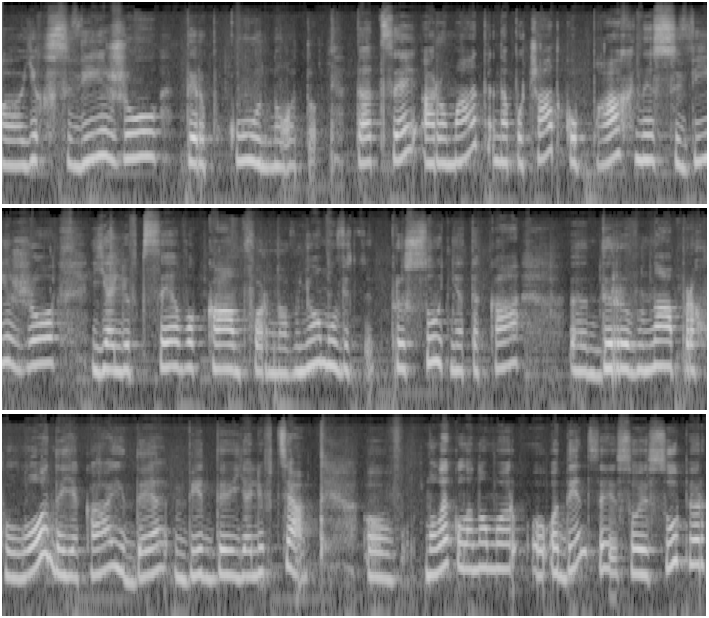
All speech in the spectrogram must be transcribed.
е, їх свіжу терпку ноту. Та цей аромат на початку пахне свіжо, ялівцево-камфорно. В ньому від... присутня така е, деревна прохолода, яка йде від ялівця. Молекула номер один це Сої Супер.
